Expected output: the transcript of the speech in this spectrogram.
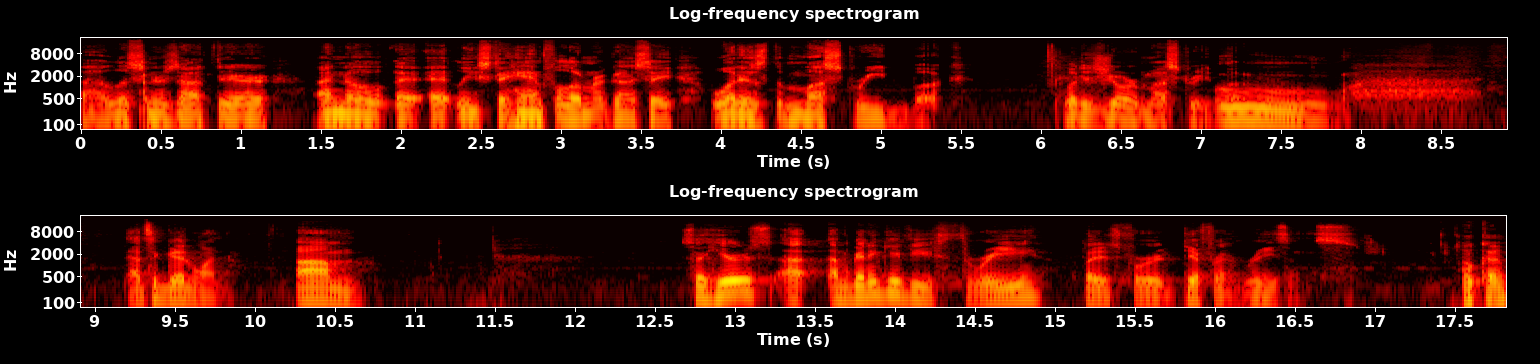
Uh, listeners out there, I know at least a handful of them are going to say, "What is the must-read book? What is your must-read book?" Ooh, that's a good one. Um, so here's uh, I'm going to give you three, but it's for different reasons. Okay.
